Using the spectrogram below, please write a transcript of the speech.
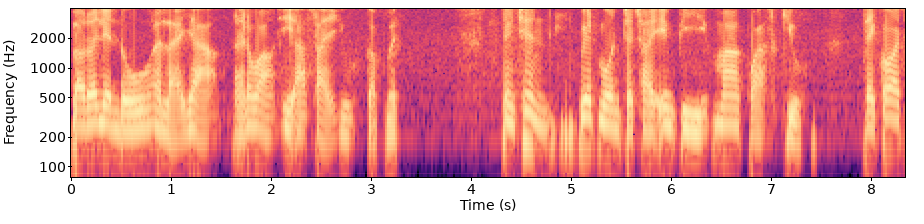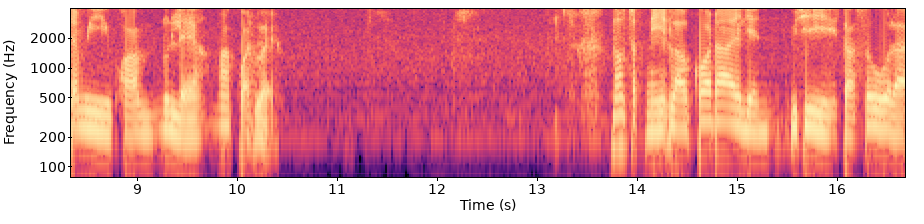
เราได้เรียนรู้หลาย ๆ อย่างในระหว่างที่อาศัยอยู่กับเมดอย่างเช่น เวทมนต์จะใช้ MP มากกว่าสกิล แต่ก็จะมีความรุนแรงมากกว่าด้วย นอกจากนี้เราก็ได้เรียนวิธีต่อสู้และ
